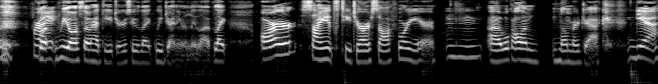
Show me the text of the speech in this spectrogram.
Right. but we also had teachers who like we genuinely loved like our science teacher our sophomore year mm-hmm. uh we'll call him lumberjack yeah.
